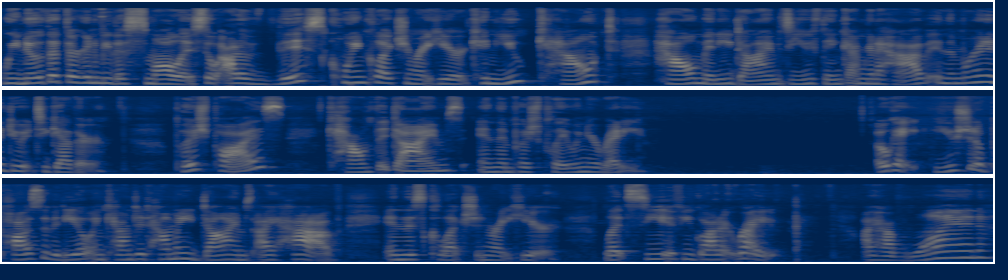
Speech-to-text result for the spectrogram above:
We know that they're going to be the smallest, so out of this coin collection right here, can you count how many dimes you think I'm going to have? And then we're to do it together. Push pause, count the dimes, and then push play when you're ready. Okay, you should have paused the video and counted how many dimes I have in this collection right here. Let's see if you got it right. I have one,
